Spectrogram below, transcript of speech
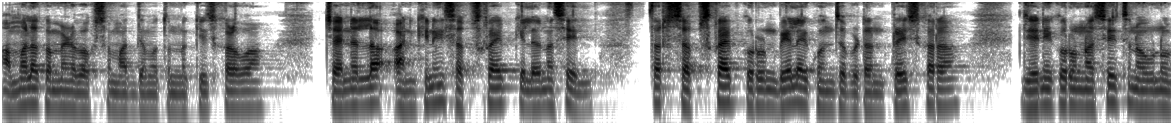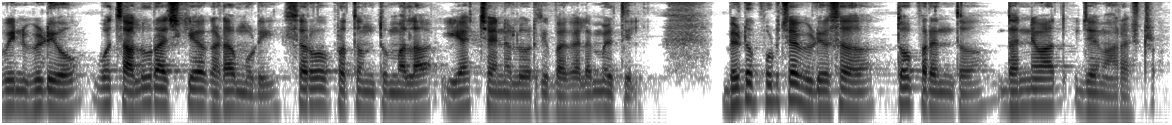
आम्हाला कमेंट बॉक्सच्या माध्यमातून नक्कीच कळवा. चॅनलला आणखीनही सबस्क्राईब केलं नसेल तर सबस्क्राईब करून बेल आयकॉनचं बटन प्रेस करा. जेणेकरून असेच नवनवीन व्हिडिओ व चालू राजकीय घडामोडी सर्वप्रथम तुम्हाला याच चॅनलवरती बघायला मिळतील. भेटू पुढच्या व्हिडिओसह तोपर्यंत धन्यवाद. जय महाराष्ट्र.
